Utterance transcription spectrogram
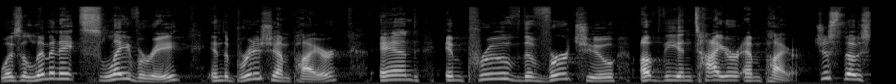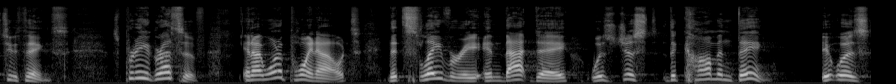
was eliminate slavery in the British Empire and improve the virtue of the entire empire. Just those two things. It's pretty aggressive. And I want to point out that slavery in that day was just the common thing. It was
